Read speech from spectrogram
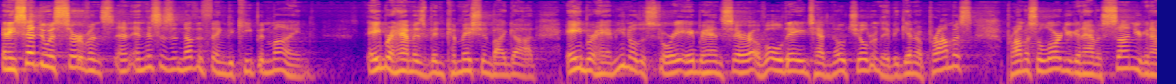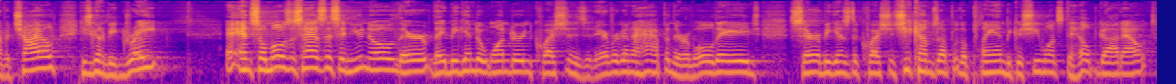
And he said to his servants, and, and this is another thing to keep in mind. Abraham has been commissioned by God. Abraham, you know the story. Abraham and Sarah of old age have no children. They begin a promise. Promise the Lord, you're going to have a son, you're going to have a child. He's going to be great. And so Moses has this, and you know, they begin to wonder and question is it ever going to happen? They're of old age. Sarah begins to question. She comes up with a plan because she wants to help God out.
